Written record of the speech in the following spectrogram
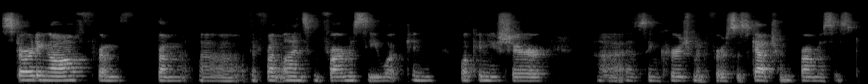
starting off from, from uh, the front lines in pharmacy, what can, what can you share uh, as encouragement for a Saskatchewan pharmacist?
